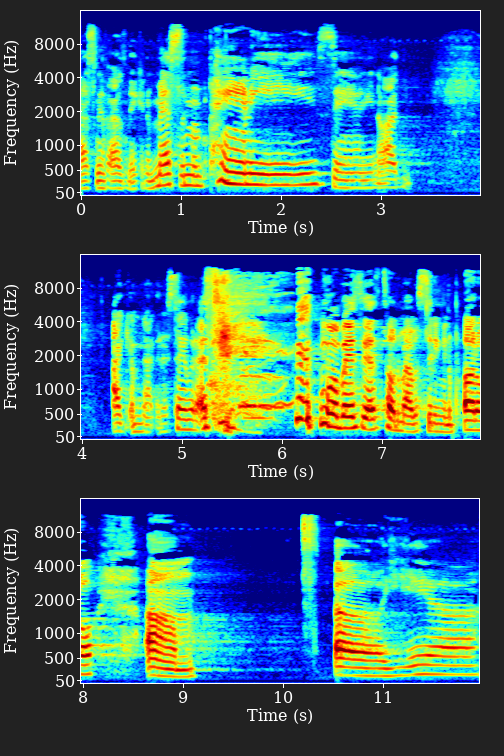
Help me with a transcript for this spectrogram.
asking if I was making a mess of my panties, and you know, I, I am not gonna say what I said. well, basically, I told him I was sitting in a puddle. Um, uh, yeah.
